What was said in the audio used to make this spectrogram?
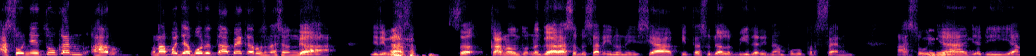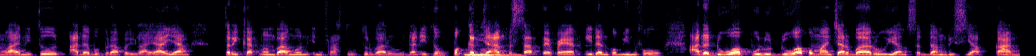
asonya itu kan harus kenapa Jabodetabek harus nasional enggak. Jadi masuk se, karena untuk negara sebesar Indonesia kita sudah lebih dari 60 persen asonya. Hmm. Jadi yang lain itu ada beberapa wilayah yang terikat membangun infrastruktur baru. Dan itu pekerjaan hmm. besar TVRI dan Kominfo. Ada 22 pemancar baru yang sedang disiapkan.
